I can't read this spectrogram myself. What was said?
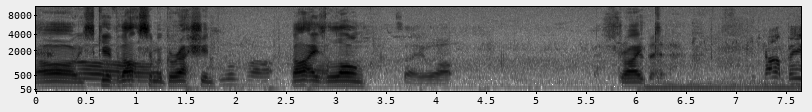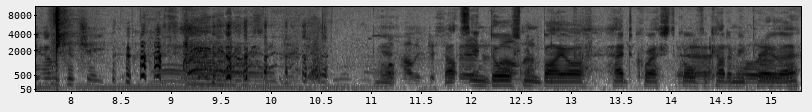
Oh, he's give that oh, some aggression. Love That is long. Tell you what. Strike. that. You can't beat them, you cheat. I love how they've disappeared That's as well endorsement by our head quest Golf Yeah, Academy Pro unbelievable. there.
